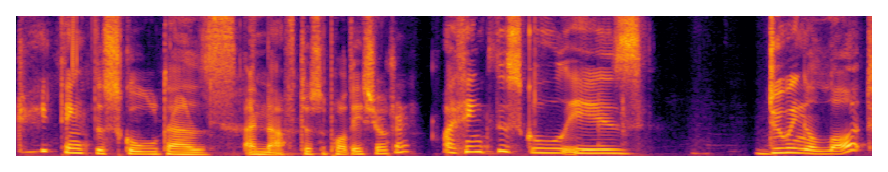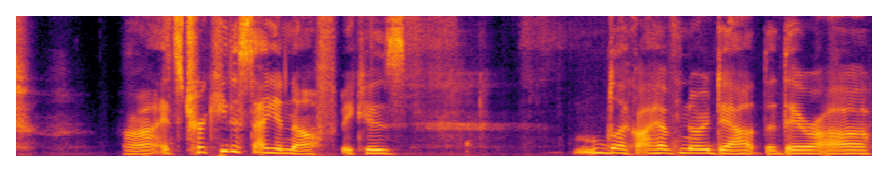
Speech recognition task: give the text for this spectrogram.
Do you think the school does enough to support these children? I think the school is doing a lot. All right. It's tricky to say enough because, like, I have no doubt that there are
